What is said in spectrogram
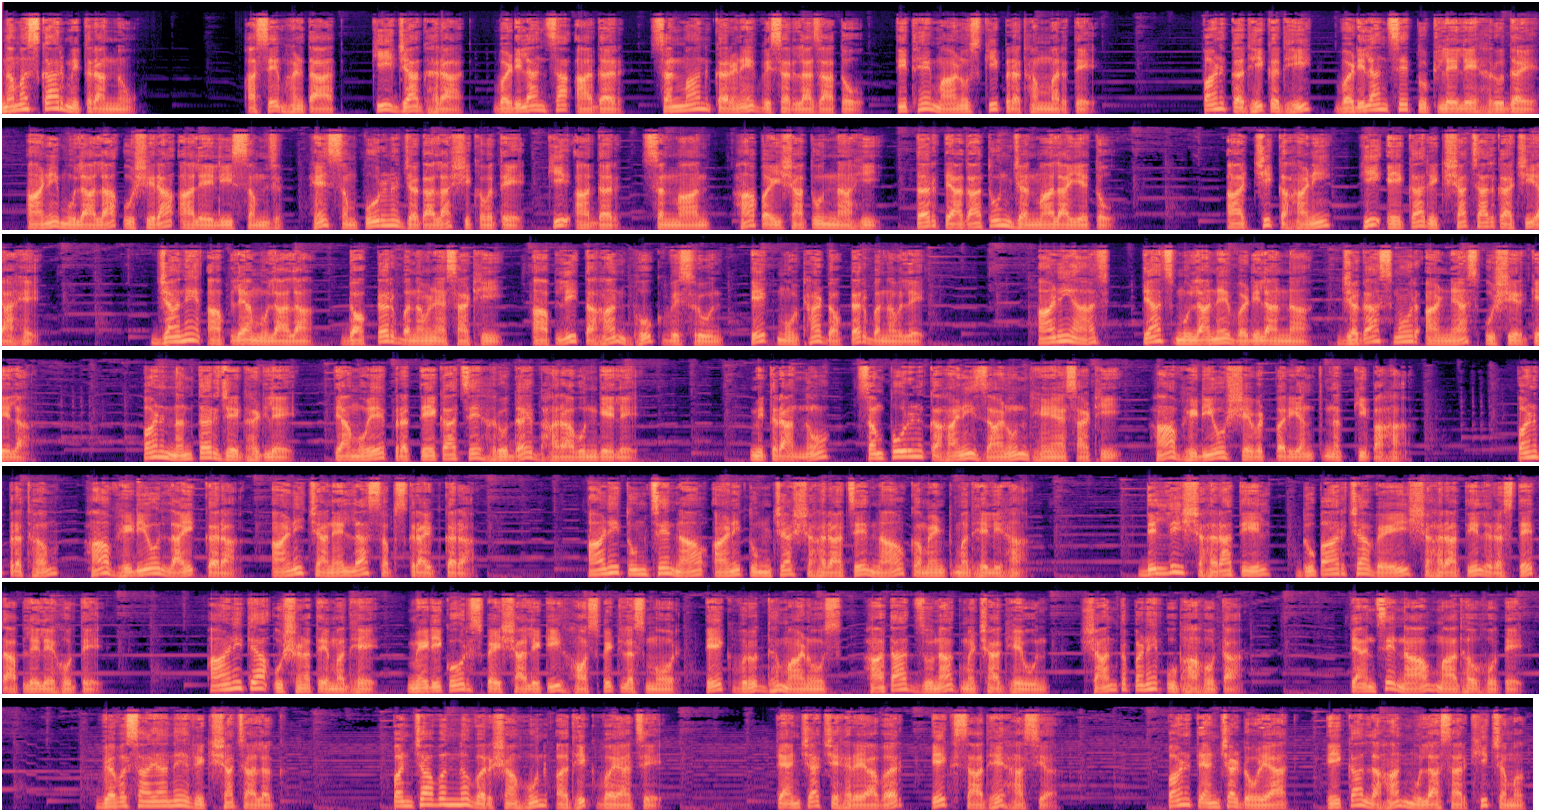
नमस्कार मित्रांनो. असे म्हणतात की ज्या घरात वडिलांचा आदर सन्मान करणे विसरला जातो तिथे माणुसकी प्रथम मरते. पण कधी कधी वडिलांचे तुटलेले हृदय आणि मुलाला उशिरा आलेली समज हे संपूर्ण जगाला शिकवते की आदर सन्मान हा पैशातून नाही तर त्यागातून जन्माला येतो. आजची कहाणी ही एका रिक्षाचालकाची आहे. ज्याने आपल्या मुलाला डॉक्टर बनवण्यासाठी आपली तहान भूक विसरून एक मोठा डॉक्टर बनवले. आणि आज त्याच मुलाने वडिलांना जगासमोर आणण्यास उशीर केला. पण नंतर जे घडले त्यामुळे प्रत्येकाचे हृदय भारावून गेले. मित्रांनो संपूर्ण कहाणी जाणून घेण्यासाठी हा व्हिडिओ शेवटपर्यंत नक्की पहा. पण प्रथम हा व्हिडिओ लाईक करा आणि चॅनेलला सबस्क्राईब करा. आणि तुमचे नाव आणि तुमच्या शहराचे नाव कमेंटमध्ये लिहा. दिल्ली शहरातील दुपारच्या वेळी शहरातील रस्ते तापलेले होते. आणि त्या उष्णतेमध्ये मेडिकोर स्पेशालिटी हॉस्पिटलसमोर एक वृद्ध माणूस हातात जुना मछा घेऊन शांतपणे उभा होता. त्यांचे नाव माधव होते. व्यवसायाने रिक्षा चालक. पंचावन्न वर्षांहून अधिक वयाचे. त्यांच्या चेहऱ्यावर एक साधे हास्य. पण त्यांच्या डोळ्यात एका लहान मुलासारखी चमक.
